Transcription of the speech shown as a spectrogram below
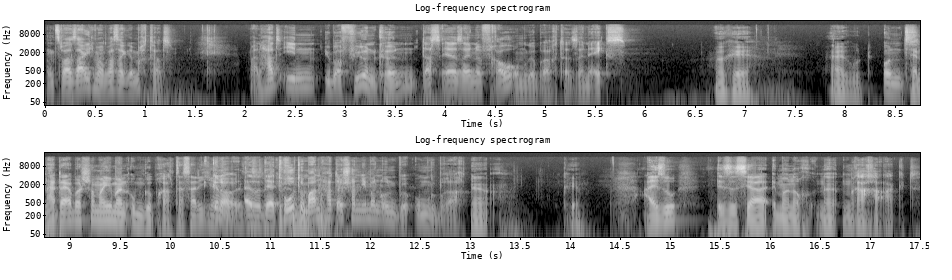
Und zwar sage ich mal, was er gemacht hat. Man hat ihn überführen können, dass er seine Frau umgebracht hat, seine Ex. Okay. Ja, gut. Und Dann hat er aber schon mal jemanden umgebracht. Das hatte ich ja genau, gesagt. also der tote Mann hat er schon jemanden umge umgebracht. Ja. Okay. Also ist es ja immer noch ne, ein Racheakt.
